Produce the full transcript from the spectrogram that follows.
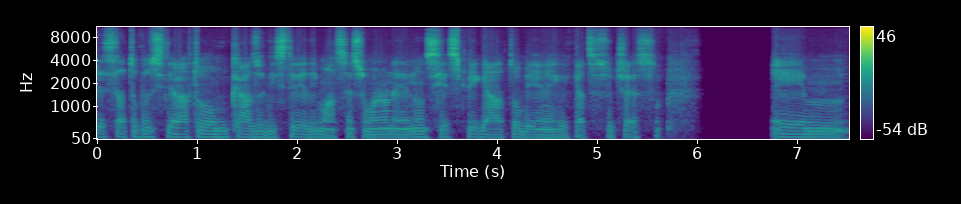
è stato considerato un caso di isteria di massa, insomma non, è, non si è spiegato bene che cazzo è successo. E, ehm,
